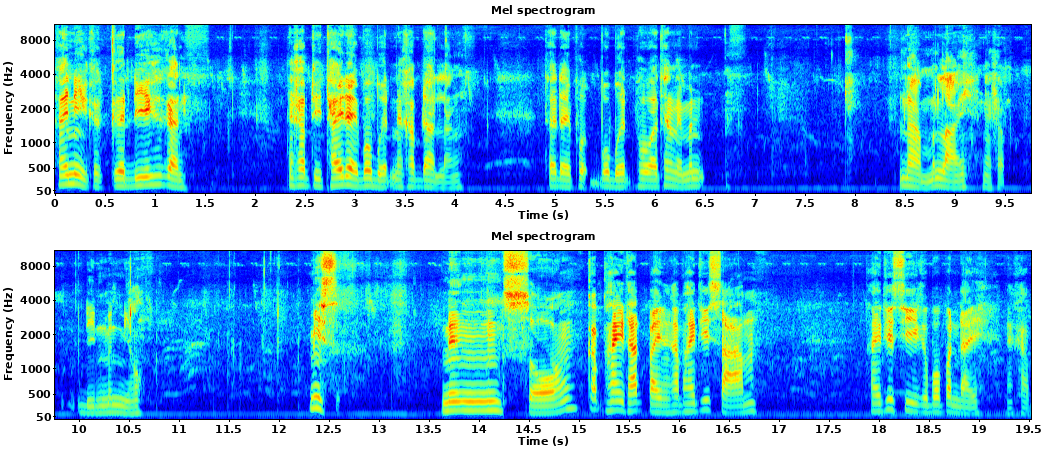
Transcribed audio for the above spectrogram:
ให้นี่ก็เกิดดีคือกันนะครับ ที่ไทยได้บ่เบิดนะครับ ด้านหลังไทยได้บ่เบิดเพราะว่าทางไหนมันหน้ำมันหลายนะครับ ดินมันเหนียวมี หนึ่งสองกับให้ทัดไปนะครับให้ที่สามให้ที่สี่กับบปันไดนะครับ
